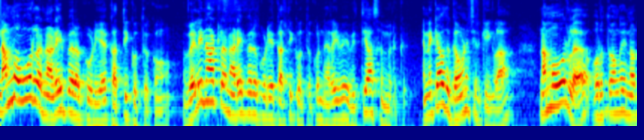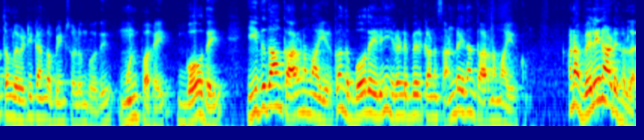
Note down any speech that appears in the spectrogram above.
நம்ம ஊரில் நடைபெறக்கூடிய கத்திக்குத்துக்கும் வெளிநாட்டில் நடைபெறக்கூடிய கத்திக்குத்துக்கும் நிறையவே வித்தியாசம் இருக்குது என்னைக்காவது கவனிச்சிருக்கீங்களா? நம்ம ஊரில் ஒருத்தவங்க இன்னொருத்தவங்களை வெட்டிட்டாங்க அப்படின்னு சொல்லும்போது முன்பகை போதை இதுதான் காரணமாக இருக்கும் அந்த போதையிலையும் இரண்டு பேருக்கான சண்டை தான் காரணமாக இருக்கும் ஆனால் வெளிநாடுகளில்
